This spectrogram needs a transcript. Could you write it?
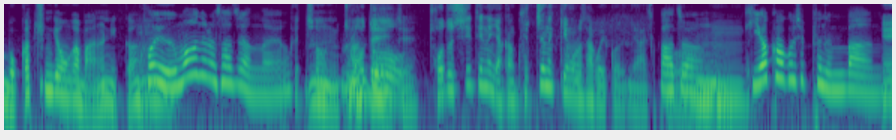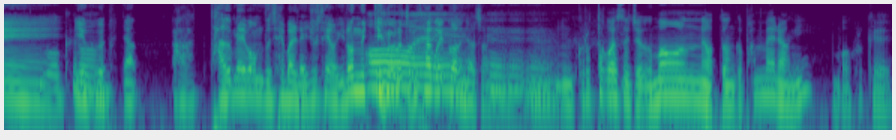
못 갖춘 경우가 많으니까 거의 음원으로 사지 않나요? 그쵸. 음, 저도 이제- 저도 CD는 약간 굿즈 느낌으로 사고 있거든요. 아직도. 맞아. 음. 기억하고 싶은 음반. 예. 뭐 예, 그런- 그 그냥 아 다음 앨범도 제발 내주세요 이런 느낌으로 어, 좀 사고 예, 있거든요. 예, 저는. 예, 예, 예. 음. 음, 그렇다고 해서 이제 음원의 어떤 그 판매량이 뭐 그렇게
